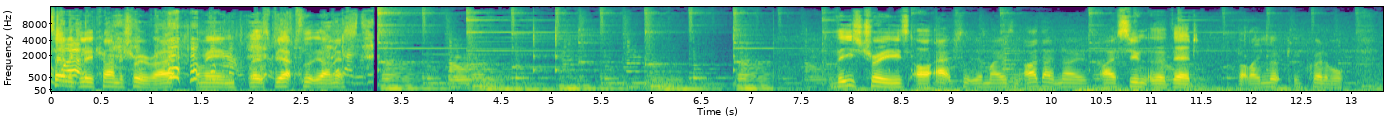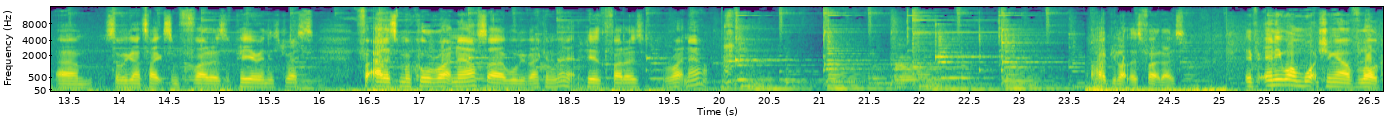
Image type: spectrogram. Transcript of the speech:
Technically, kind of true, right? I mean, let's be absolutely honest. These trees are absolutely amazing. I don't know. I assume that they're dead, but they look incredible. Um, so we're going to take some photos of Pia in this dress for Alice McCall right now. So we'll be back in a minute. Here's the photos right now. I hope you like those photos. If anyone watching our vlog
